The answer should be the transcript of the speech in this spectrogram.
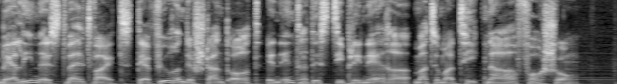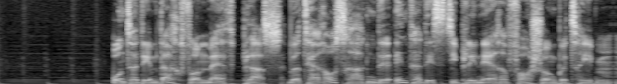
Berlin ist weltweit der führende Standort in interdisziplinärer, mathematiknaher Forschung. Unter dem Dach von Math Plus wird herausragende interdisziplinäre Forschung betrieben.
